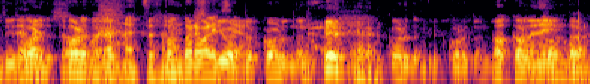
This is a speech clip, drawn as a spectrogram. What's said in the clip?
Kord- kord- Kondori valitseja Stewart of Gordon. Gordon, Gordon. hakkame neid.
